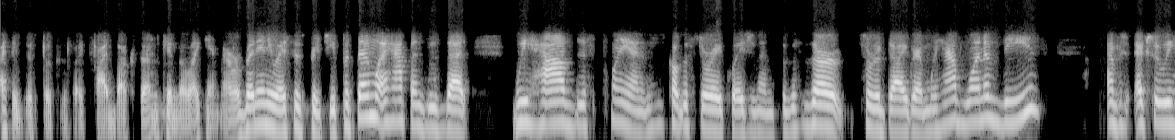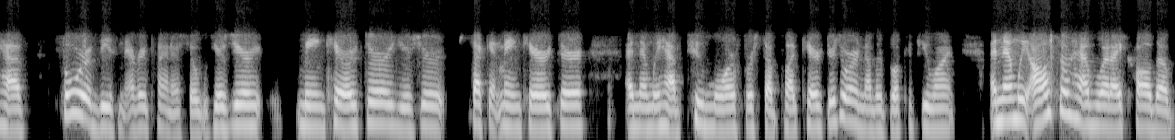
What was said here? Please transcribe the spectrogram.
i think this book is like five bucks on kindle i can't remember. But anyway it's pretty cheap. But then what happens is that we have this plan. This is called the story equation. And so this is our sort of diagram. We have one of these. Actually we have four of these in every planner. So here's your main character. Here's your second main character and then we have two more for subplot characters or another book if you want and then we also have what i call the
